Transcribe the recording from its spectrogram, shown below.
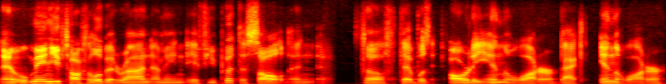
and me and you've talked a little bit, Ryan. I mean, if you put the salt and stuff that was already in the water back in the water,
